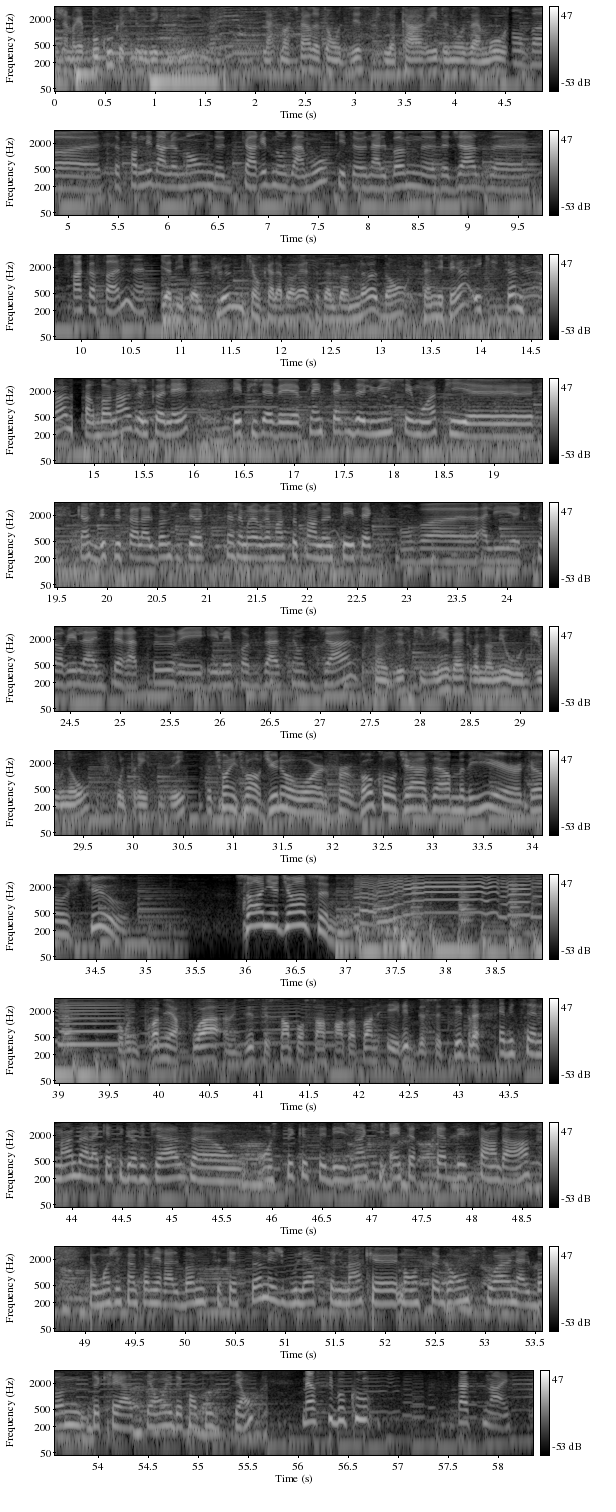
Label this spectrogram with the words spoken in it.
J'aimerais beaucoup que tu me décrives l'atmosphère de ton disque, le carré de nos amours. On va euh, se promener dans le monde du carré de nos amours, qui est un album de jazz euh, francophone. Il y a des belles plumes qui ont collaboré à cet album-là, dont Stanley Péan et Christian Mistral. Par bonheur, je le connais. Et puis j'avais plein de textes de lui chez moi. Puis euh, quand j'ai décidé de faire l'album, je dit ah, Christian, j'aimerais vraiment ça prendre un de tes textes. On va aller explorer la littérature et, et l'improvisation du jazz. C'est un disque qui vient d'être nommé au Juno, il faut le préciser. The 2012 Juno Award for Vocal Jazz Album of the Year goes to Sonia Johnson. Première fois, un disque 100% francophone hérite de ce titre. Habituellement, dans la catégorie jazz, euh, on, on sait que c'est des gens qui interprètent des standards. Euh, moi, j'ai fait un premier album, c'était ça, mais je voulais absolument que mon second soit un album de création et de composition. Merci beaucoup. That's nice.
